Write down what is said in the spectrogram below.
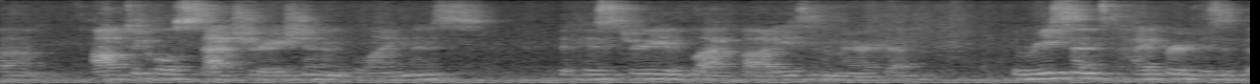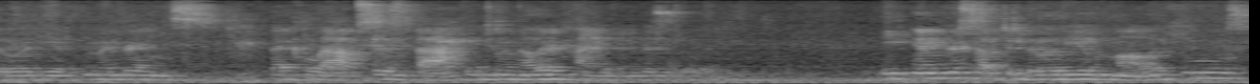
um, optical saturation and blindness, the history of black bodies in America, the recent hypervisibility of immigrants that collapses back into another kind of invisibility, the imperceptibility of molecules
